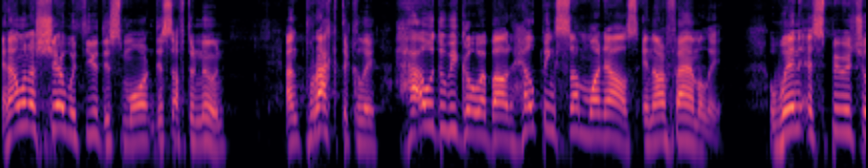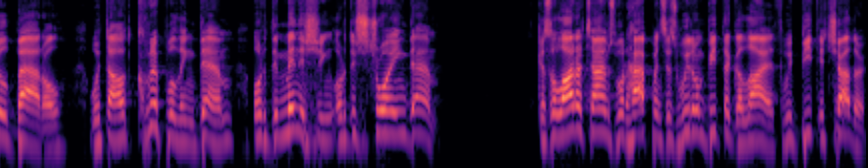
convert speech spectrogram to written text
And I want to share with you this morning, this afternoon and practically how do we go about helping someone else in our family win a spiritual battle without crippling them or diminishing or destroying them. Because a lot of times what happens is we don't beat the Goliath, we beat each other.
